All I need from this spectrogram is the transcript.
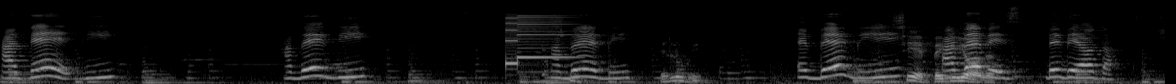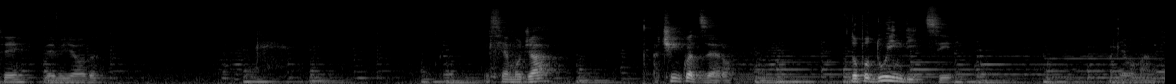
A baby? A baby? A baby? È lui. È baby? Sì, è Baby A baby. Baby Yoda. Sì, Baby Yoda. E siamo già a 5 a 0. Dopo due indizi. Andiamo avanti.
